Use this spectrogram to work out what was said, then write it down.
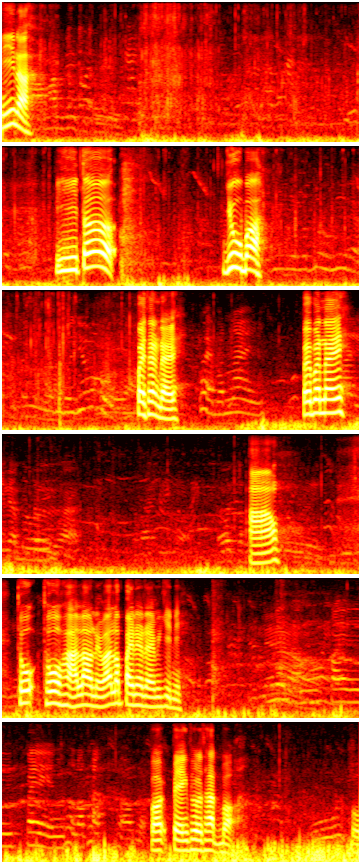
นี่น่ะ ปีเตอร์ อยู่บ่ไปทางใดไปบ้านไหนอ้าวโทรโทรหาเราหน่อยว่าเราไปในใดเมื่อกี้นี่ ไปเป็นโทรทัศน์เขาบอ กปแปลงโทรทัศน์บ่โอ้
